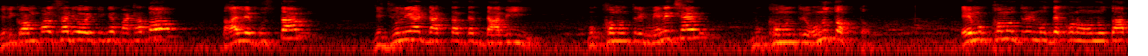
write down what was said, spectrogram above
যদি কম্পালসারি ওয়েটিং এ পাঠাতো, তাহলে বুঝতাম যে জুনিয়র ডাক্তারদের দাবি মুখ্যমন্ত্রী মেনেছেন, মুখ্যমন্ত্রী অনুতপ্ত। এই মুখ্যমন্ত্রীর মধ্যে কোনো অনুতাপ,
